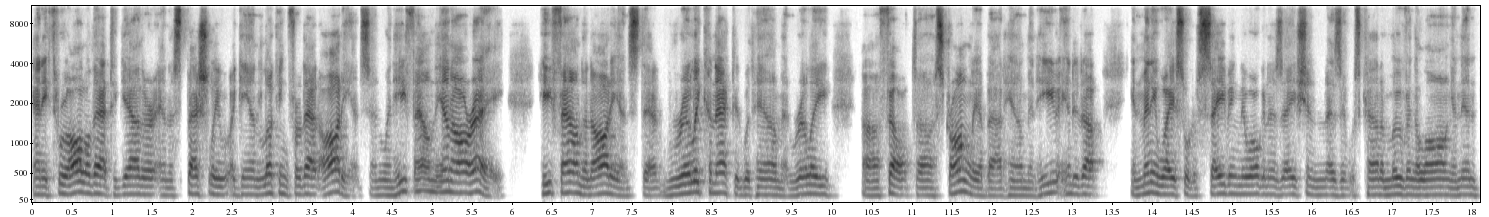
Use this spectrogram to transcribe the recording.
and he threw all of that together. And especially again looking for that audience. And when he found the NRA, he found an audience that really connected with him and really uh, felt uh, strongly about him. And he ended up, in many ways, sort of saving the organization as it was kind of moving along, and then,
